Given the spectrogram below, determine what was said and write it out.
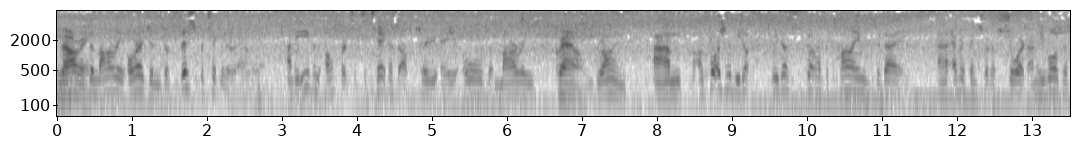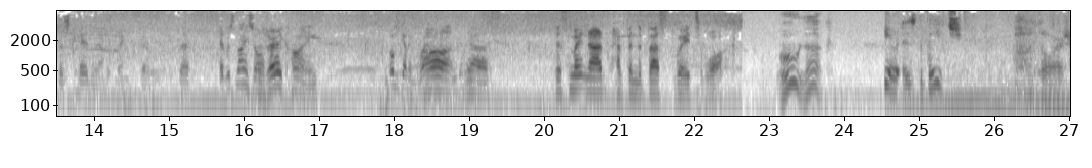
the Maori. the Maori origins of this particular area. And he even offered to, to take us up to a old Maori Ground. ground. Um, unfortunately, we don't we just don't have the time today. Uh, everything's sort of short, and he was with his kid and everything, so uh, it was nice. It was very kind. Oh, I'm getting wet. Oh, I'm yeah. This might not have been the best way to walk. wet. Ooh, look! Here is the beach. Oh, Lord.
